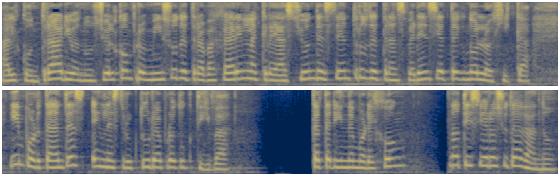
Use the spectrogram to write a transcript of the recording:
Al contrario, anunció el compromiso de trabajar en la creación de centros de transferencia tecnológica importantes en la estructura productiva. Caterina Morejón, Noticiero Ciudadano.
